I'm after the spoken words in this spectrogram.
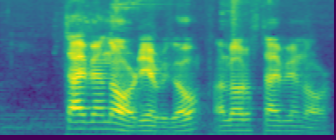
Tyvian ore, there we go. A lot of Tyvian ore.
